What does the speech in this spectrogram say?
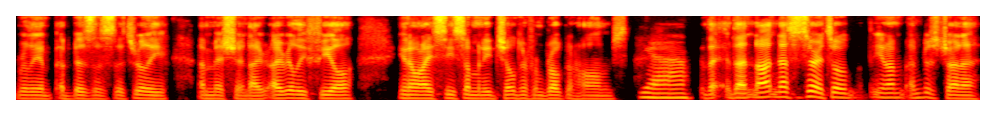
really a, a business. It's really a mission. I, I really feel, you know, when I see so many children from broken homes, Yeah, that, that not necessary. So, you know, I'm, I'm just trying to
